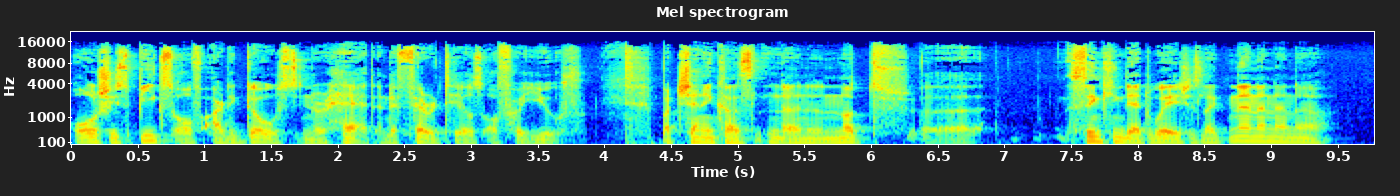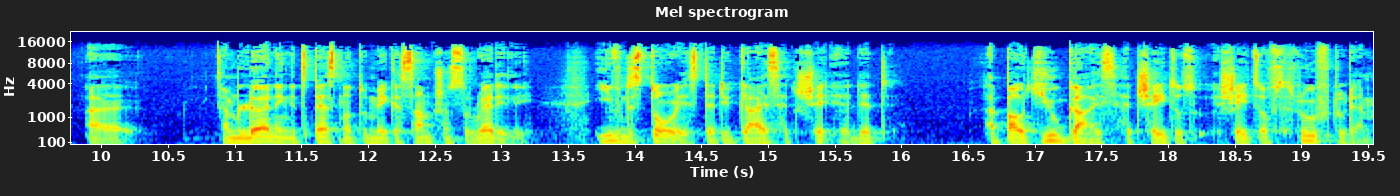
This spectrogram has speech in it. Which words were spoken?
All she speaks of are the ghosts in her head and the fairy tales of her youth. But Jennika's uh, not uh, thinking that way. She's like, no, no, no, no. I'm learning it's best not to make assumptions so readily. Even the stories that you guys had that about you guys had shades of, shades of truth to them.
